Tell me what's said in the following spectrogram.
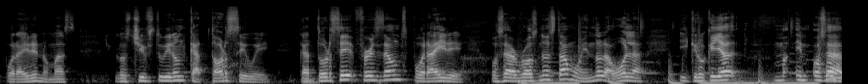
por aire nomás. los Chiefs tuvieron 14, güey. 14 first downs por aire. O sea, Ross no estaba moviendo la bola. Y creo que ya. em, O sea,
